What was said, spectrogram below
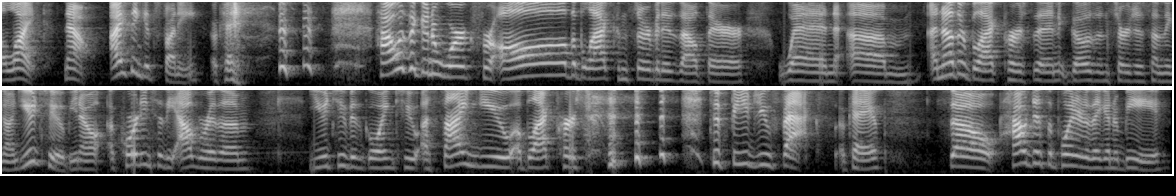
alike. Now, I think it's funny, okay? How is it going to work for all the black conservatives out there when um, another black person goes and searches something on YouTube? You know, according to the algorithm, YouTube is going to assign you a black person to feed you facts, okay? So how disappointed are they going to be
